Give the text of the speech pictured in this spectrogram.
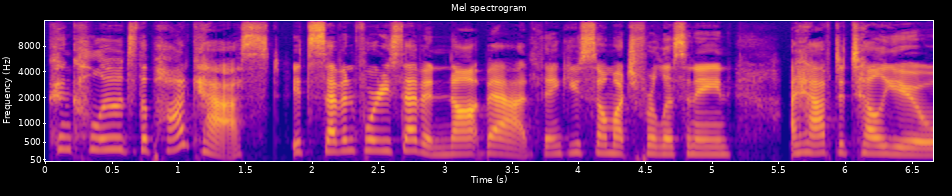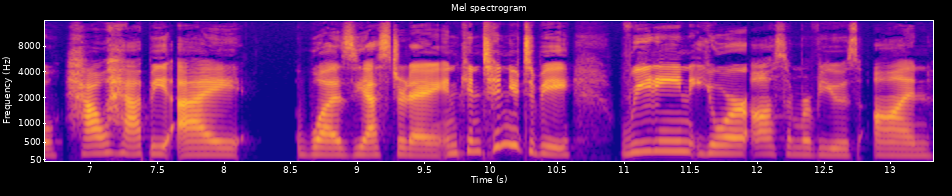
concludes the podcast. It's 747, not bad. Thank you so much for listening. I have to tell you how happy I was yesterday and continue to be reading your awesome reviews on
